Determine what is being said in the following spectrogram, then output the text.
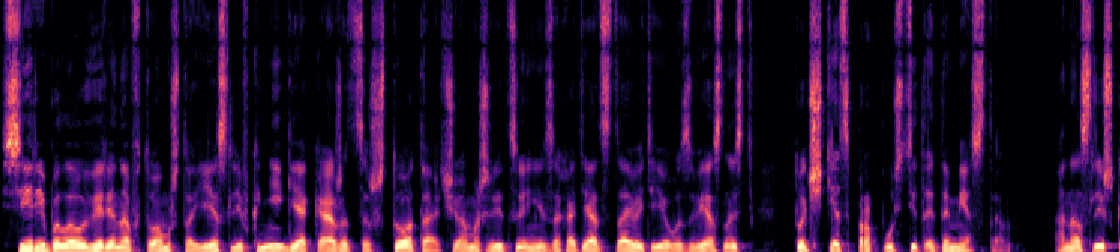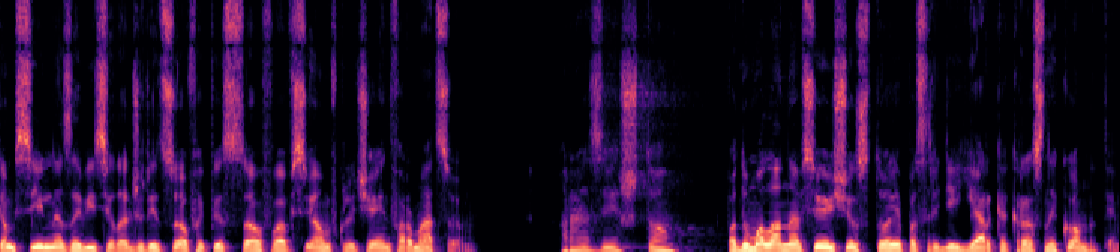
Сири была уверена в том, что если в книге окажется что-то, о чем жрецы не захотят ставить ее в известность, то чтец пропустит это место. Она слишком сильно зависела от жрецов и писцов во всем, включая информацию. «Разве что...» Подумала она, все еще стоя посреди ярко-красной комнаты.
